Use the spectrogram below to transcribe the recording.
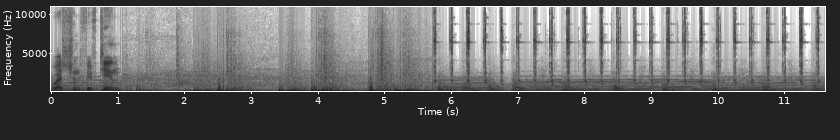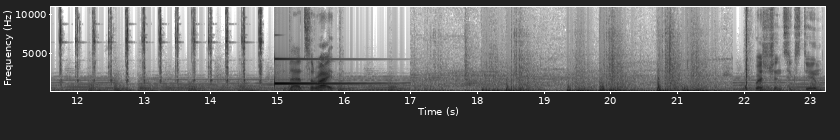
Question 15. That's right. Question 16.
